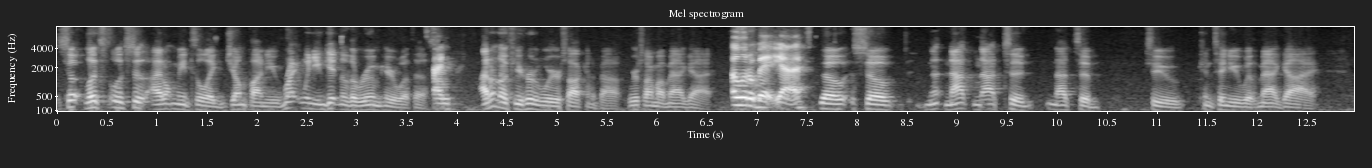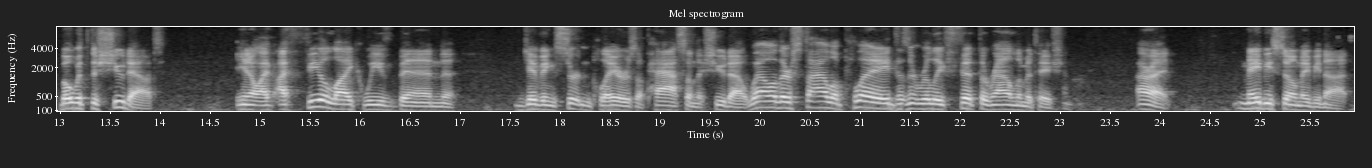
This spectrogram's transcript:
so let's let's just. I don't mean to like jump on you right when you get into the room here with us. Fine. I don't know if you heard what we were talking about. We were talking about Matt Guy. A little bit, yeah. So so not not to not to to continue with Matt Guy, but with the shootout, you know, I, I feel like we've been giving certain players a pass on the shootout. Well, their style of play doesn't really fit the round limitation. All right, maybe so, maybe not.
